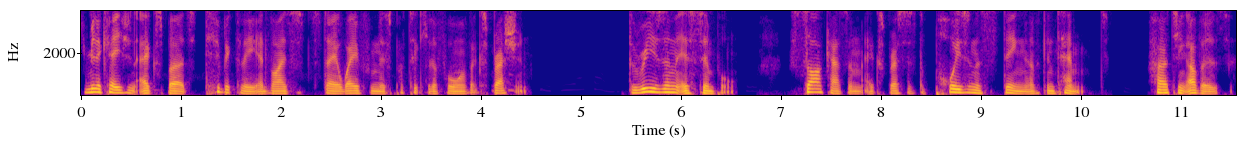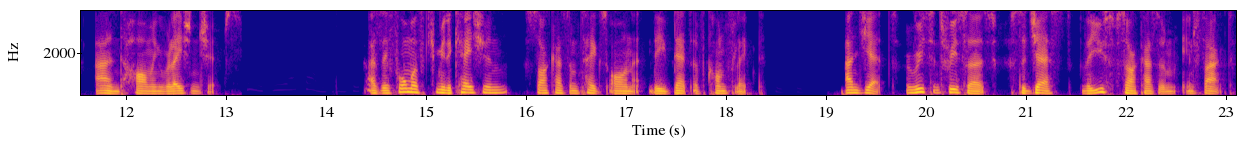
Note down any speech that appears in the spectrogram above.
communication experts typically advise us to stay away from this particular form of expression. The reason is simple. Sarcasm expresses the poisonous sting of contempt, hurting others and harming relationships. As a form of communication, sarcasm takes on the debt of conflict. And yet, recent research suggests the use of sarcasm, in fact,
